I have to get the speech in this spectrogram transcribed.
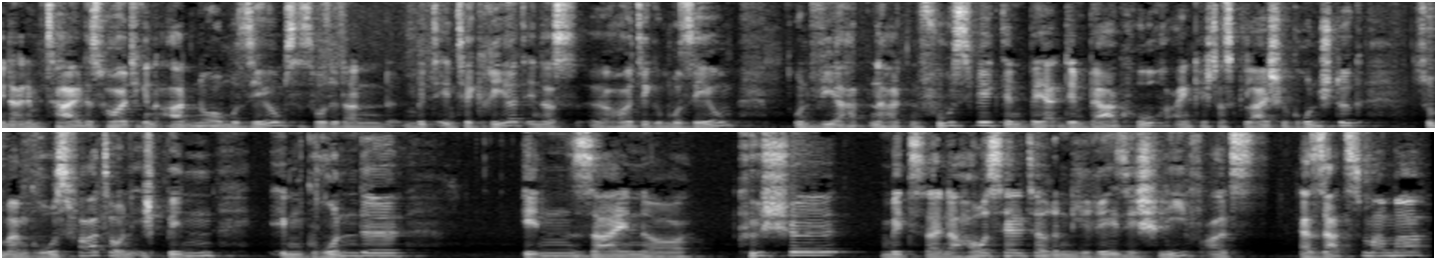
in einem Teil des heutigen Adenauer Museums. Das wurde dann mit integriert in das äh, heutige Museum. Und wir hatten halt einen Fußweg, den, Ber den Berg hoch, eigentlich das gleiche Grundstück zu meinem Großvater. Und ich bin im Grunde in seiner Küche mit seiner Haushälterin, die Resi schlief, als Ersatzmama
